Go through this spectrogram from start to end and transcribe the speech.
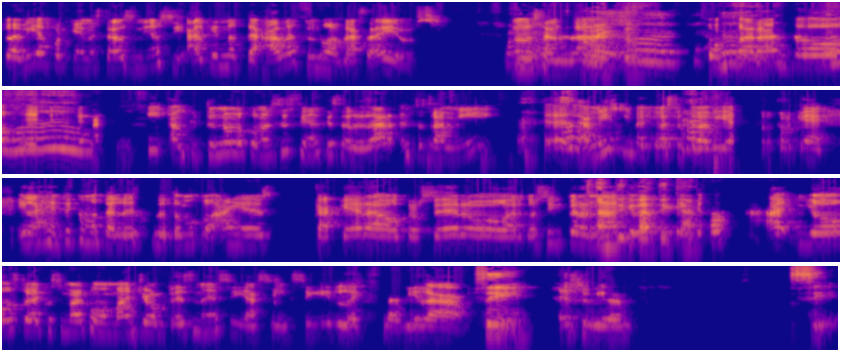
todavía, porque en Estados Unidos, si alguien no te habla, tú no hablas a ellos. No los saludas. Comparando, eh, aunque tú no lo conoces, tienes que saludar. Entonces, a mí, eh, a mí sí me cuesta todavía porque, y la gente como tal vez lo toma como, ay, es caquera o grosero o algo así, pero nada que ver. yo estoy acostumbrada como mind your own business y así, seguir la vida sí. en su vida. Sí,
